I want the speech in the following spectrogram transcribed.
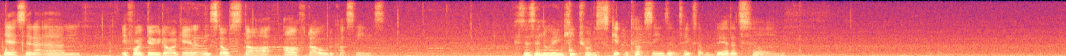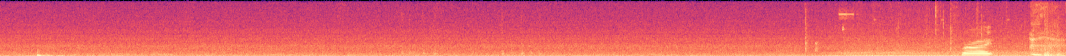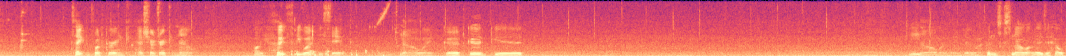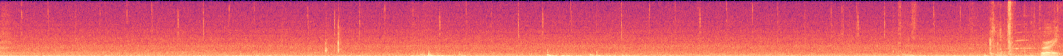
Yeah, so that um, if I do die again, at least I'll start after all the cutscenes. Because it's annoying keep trying to skip the cutscenes and it takes up a bit of time. Right. Take the vodka and actually I'll drink it now. I hopefully won't be sick. No, wait. Good, good, good. No, I won't need no weapons because now I've got loads of health. Right.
